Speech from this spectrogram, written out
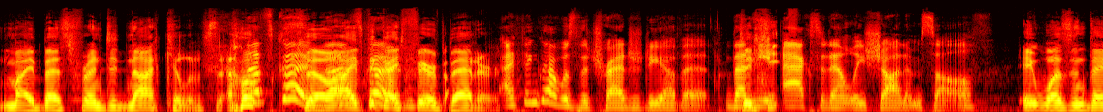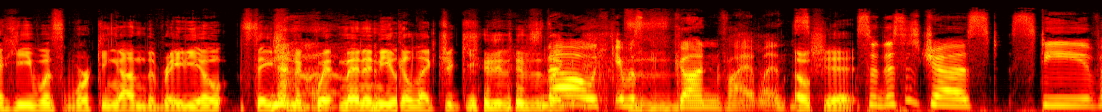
My best friend did not kill himself. That's good. So I That's think I fared better. I think that was the tragedy of it that he, he- accidentally shot himself. It wasn't that he was working on the radio station equipment and he electrocuted him. It's No, like, it was gun violence. oh shit. So this is just Steve,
